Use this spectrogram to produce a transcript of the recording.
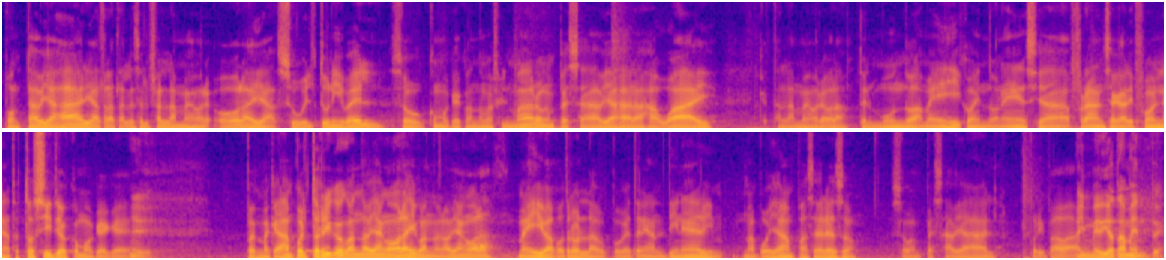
ponte a viajar y a tratar de surfear las mejores olas y a subir tu nivel. So, como que cuando me filmaron empecé a viajar a Hawái, que están las mejores olas del mundo, a México, a Indonesia, a Francia, California, todos estos sitios como que, que Sí. Pues me quedaba en Puerto Rico cuando habían olas y cuando no habían olas me iba para otros lados porque tenían el dinero y me apoyaban para hacer eso. So, empecé a viajar por ahí para abajo. Ah, Inmediatamente.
